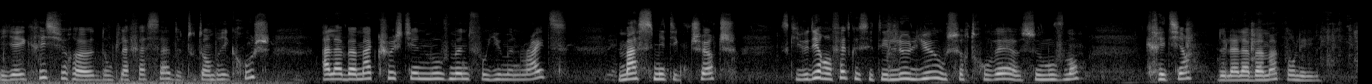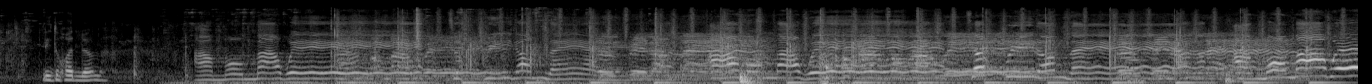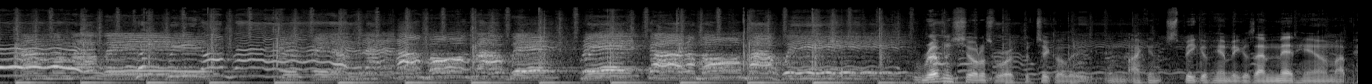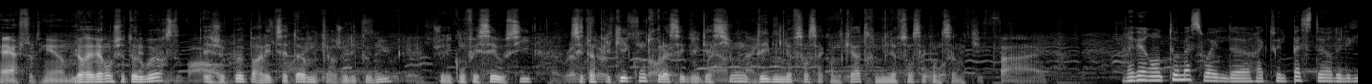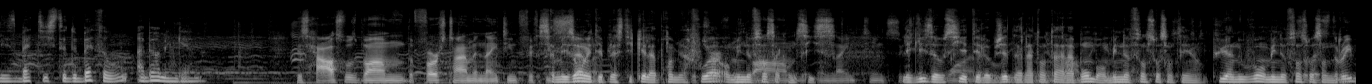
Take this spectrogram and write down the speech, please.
Il y a écrit sur euh, donc la façade, tout en briques rouges, Alabama Christian Movement for Human Rights, Mass Meeting Church, ce qui veut dire en fait que c'était le lieu où se retrouvait euh, ce mouvement chrétien de l'Alabama pour les, les droits de l'homme. I'm on my way, to freedom land. I'm on my way, to freedom land. I'm on my Reverend Shuttlesworth, particularly, and I can speak of him because I met him, I pastored him. Le révérend Shuttleworth, et je peux parler de cet homme car je l'ai connu, je l'ai confessé aussi, s'est impliqué contre la ségrégation dès 1954-1955. Révérend Thomas Wilder, actuel pasteur de l'église baptiste de Bethel à Birmingham. Sa maison a été plastiquée la première fois en 1956. L'église a aussi été l'objet d'un attentat à la bombe en 1961, puis à nouveau en 1962.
